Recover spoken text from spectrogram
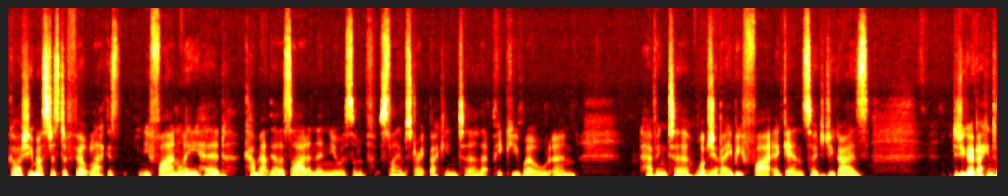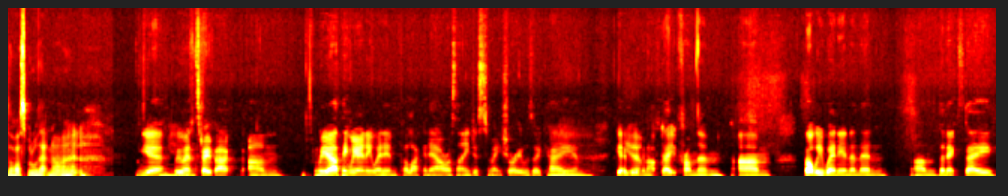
gosh, you must just have felt like you finally had come out the other side, and then you were sort of slammed straight back into that PICU world and having to watch your baby fight again. So, did you guys? Did you go back into the hospital that night? yeah, we went straight back. Um, we I think we only went in for like an hour or something just to make sure he was okay and get a bit of an update from them. Um, but we went in and then um, the next day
